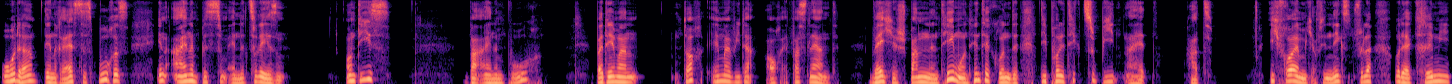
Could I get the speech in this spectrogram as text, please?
oder den Rest des Buches in einem bis zum Ende zu lesen. Und dies bei einem Buch, bei dem man doch immer wieder auch etwas lernt, welche spannenden Themen und Hintergründe die Politik zu bieten hat. Ich freue mich auf den nächsten Thriller oder Krimi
